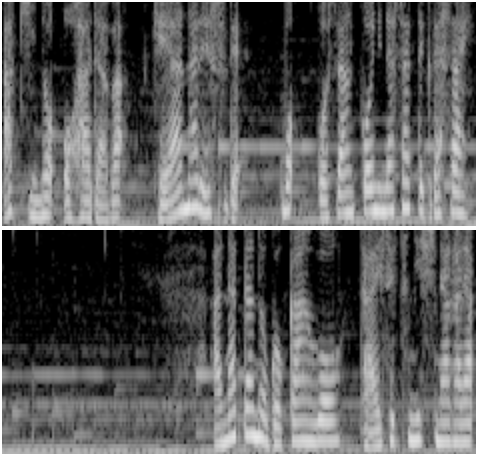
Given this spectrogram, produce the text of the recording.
秋のお肌は毛穴レスでもご参考になさってください。あなたの五感を大切にしながら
